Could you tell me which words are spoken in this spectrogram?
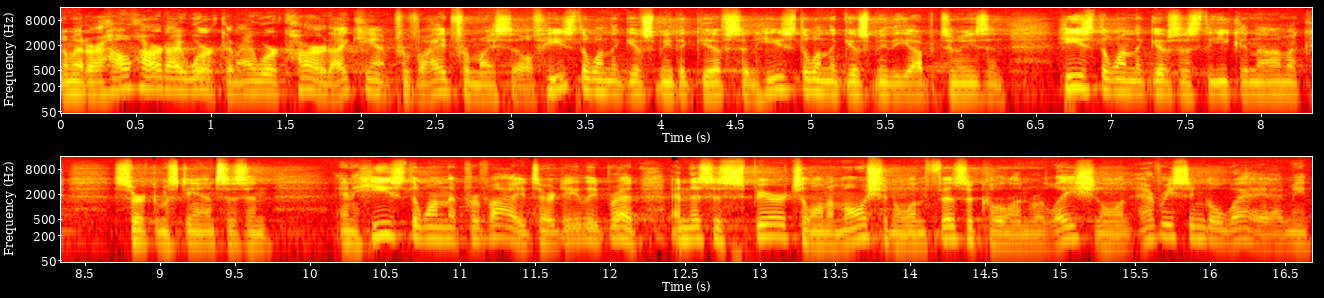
no matter how hard I work, and I work hard, I can't provide for myself. He's the one that gives me the gifts, and He's the one that gives me the opportunities, and He's the one that gives us the economic circumstances. And and He's the one that provides our daily bread. And this is spiritual and emotional and physical and relational in every single way. I mean,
